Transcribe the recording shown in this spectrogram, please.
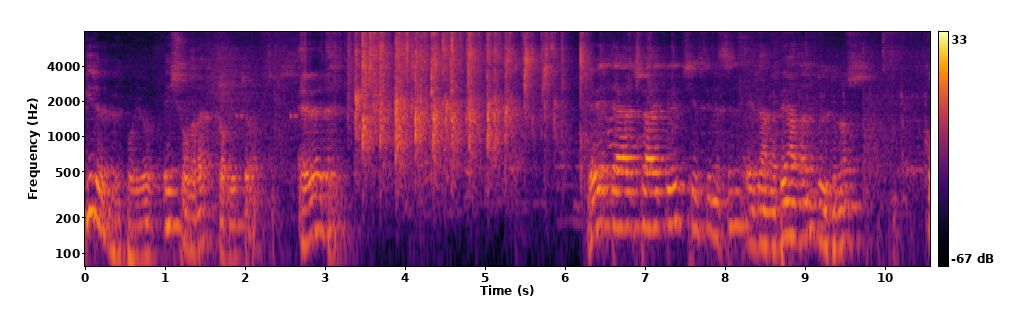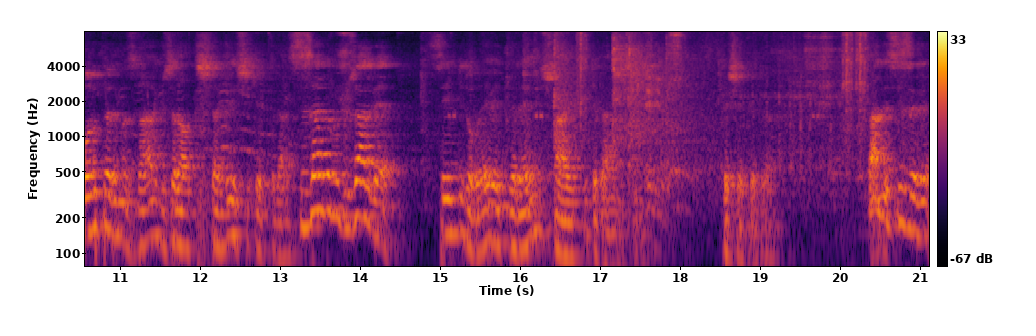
bir ömür boyu eş olarak kabul ediyor musunuz? Evet. Evet değerli şahitlerim çiftimizin evlenme beyanlarını duydunuz. Konuklarımız da güzel alkışlarıyla eşlik ettiler. Sizler de bu güzel ve sevgi dolu evetlere şahitlik eder misiniz? Teşekkür ediyorum. Ben de sizleri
